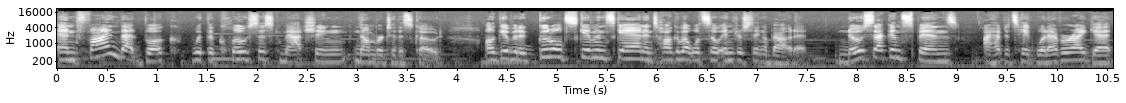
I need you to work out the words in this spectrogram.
and find that book with the closest matching number to this code. I'll give it a good old skim and scan and talk about what's so interesting about it. No second spins, I have to take whatever I get.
